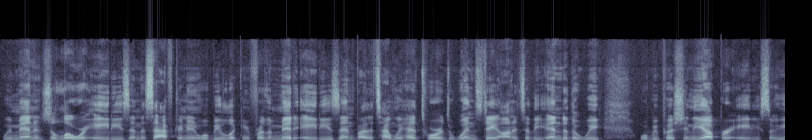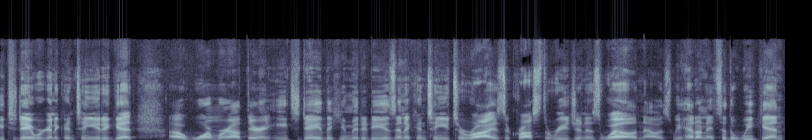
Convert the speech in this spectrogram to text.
we managed the lower 80s, and this afternoon we'll be looking for the mid 80s, and by the time we head towards Wednesday on into the end of the week, we'll be pushing the upper 80s. So each day we're going to continue to get uh, warmer out there, and each day the humidity is going to continue to rise across the region as well. Now, as we head on into the weekend,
